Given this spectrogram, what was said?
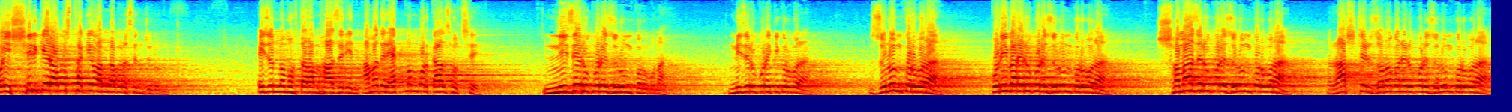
ওই শির্কের অবস্থাকেও আল্লাহ বলেছেন জুলুম। এই জন্য মোহতারাম হাজেরিন, আমাদের এক নম্বর কাজ হচ্ছে নিজের উপরে জুলুম করব না। নিজের উপরে কি করব না? জুলুম করব না। পরিবারের উপরে জুলুম করব না। সমাজের উপরে জুলুম করব না। রাষ্ট্রের জনগণের উপরে জুলুম করব না।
